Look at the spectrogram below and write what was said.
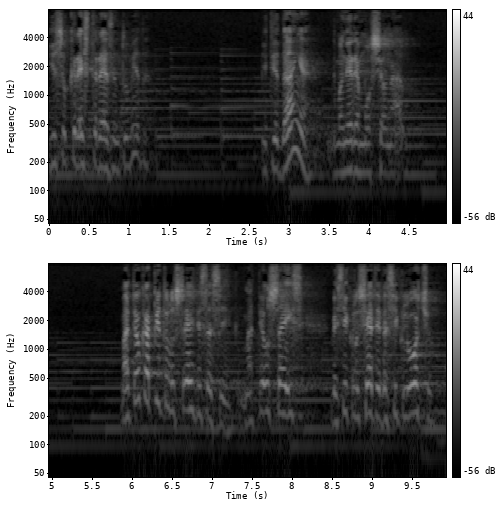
Isso cria estresse em tu vida e te danha de maneira emocional. Mateus capítulo 6 diz assim: Mateus 6, versículo 7 e versículo 8.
